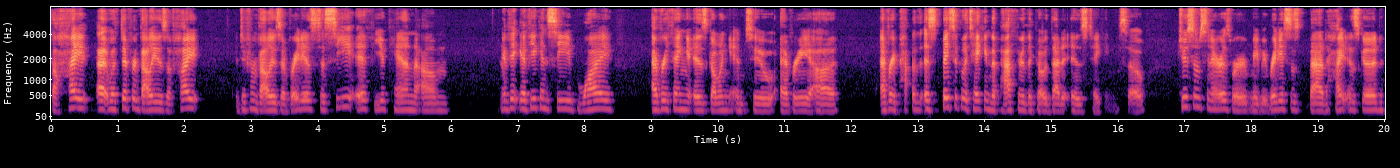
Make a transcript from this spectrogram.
the height, uh, with different values of height, different values of radius to see if you can, um, if, it, if you can see why everything is going into every, uh, every path, it's basically taking the path through the code that it is taking. So choose some scenarios where maybe radius is bad, height is good,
